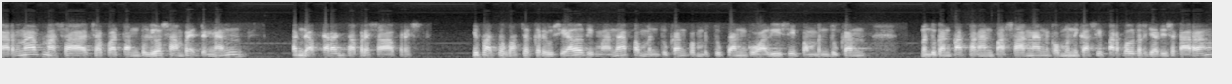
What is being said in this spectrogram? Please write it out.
karena masa jabatan beliau sampai dengan pendaftaran capres cawapres ini fase fase krusial di mana pembentukan pembentukan koalisi pembentukan pembentukan pasangan pasangan komunikasi parpol terjadi sekarang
